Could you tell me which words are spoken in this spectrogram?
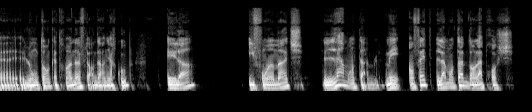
euh, longtemps, 89, leur dernière coupe. Et là, ils font un match lamentable, mais en fait lamentable dans l'approche.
